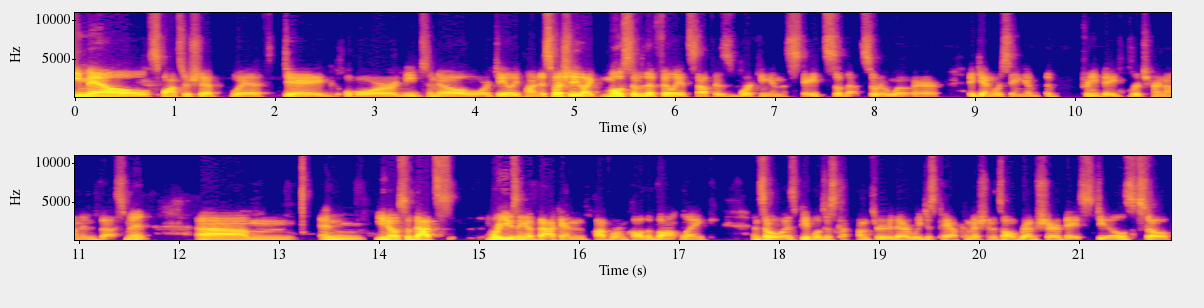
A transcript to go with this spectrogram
email sponsorship with Dig or Need to Know or Daily Punt. Especially like most of the affiliate stuff is working in the states, so that's sort of where again we're seeing a, a pretty big return on investment. Um, and you know, so that's we're using a backend platform called AvantLink. And so as people just come through there, we just pay out commission. It's all rev share based deals. So,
